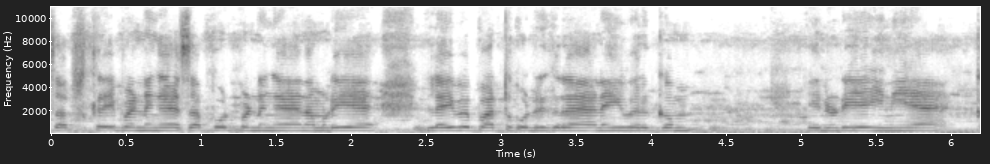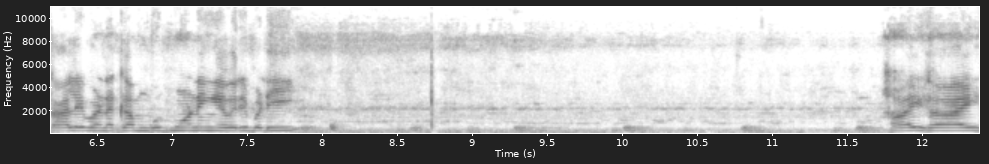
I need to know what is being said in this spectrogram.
சப்ஸ்கிரைப் பண்ணுங்கள் சப்போர்ட் பண்ணுங்கள் நம்முடைய லைவை பார்த்து கொண்டிருக்கிற அனைவருக்கும் என்னுடைய இனிய காலை வணக்கம். Good morning everybody hi hi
